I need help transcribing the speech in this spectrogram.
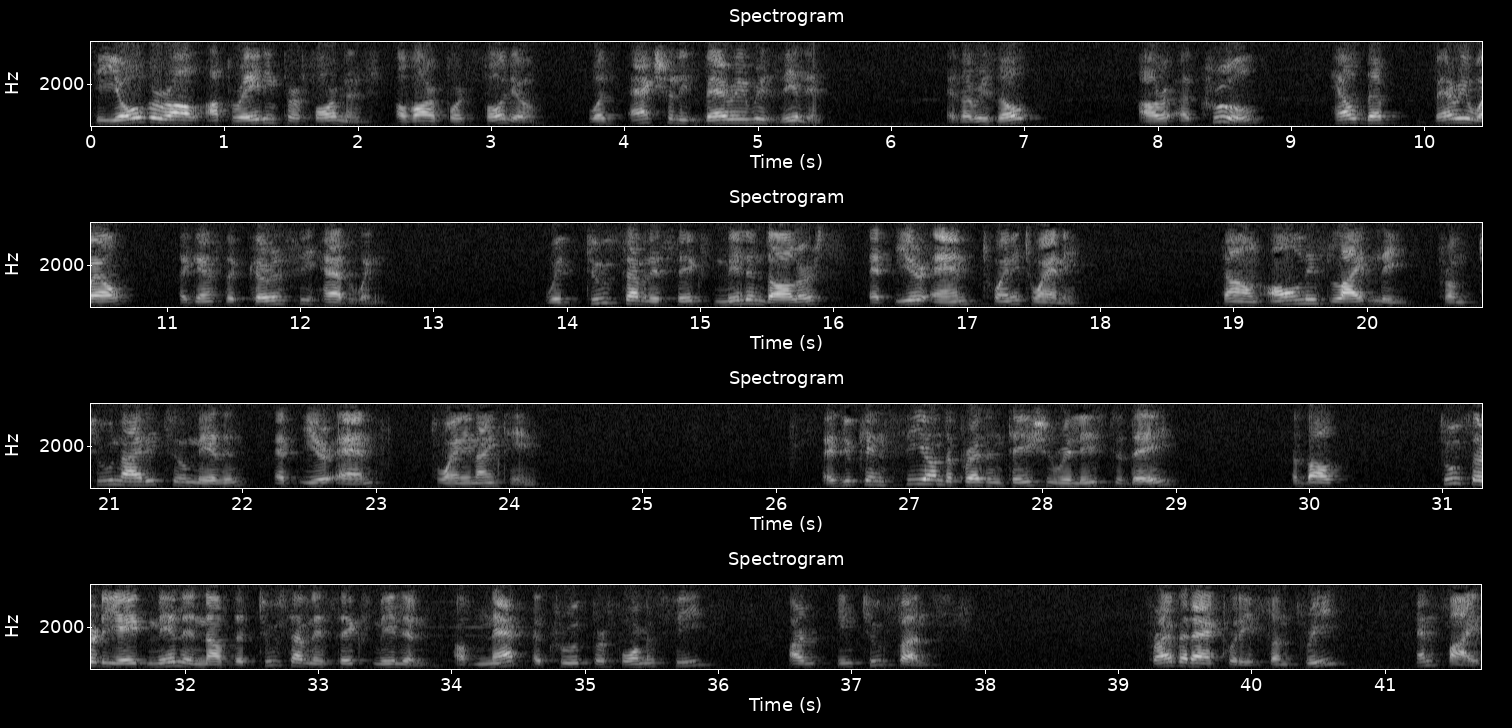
the overall operating performance of our portfolio was actually very resilient. As a result, our accrual held up very well against the currency headwind, with $276 million at year-end 2020, down only slightly from 292 million at year-end 2019. As you can see on the presentation released today, about 238 million of the 276 million of net accrued performance fee are in two funds, Private Equity Fund III and V.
